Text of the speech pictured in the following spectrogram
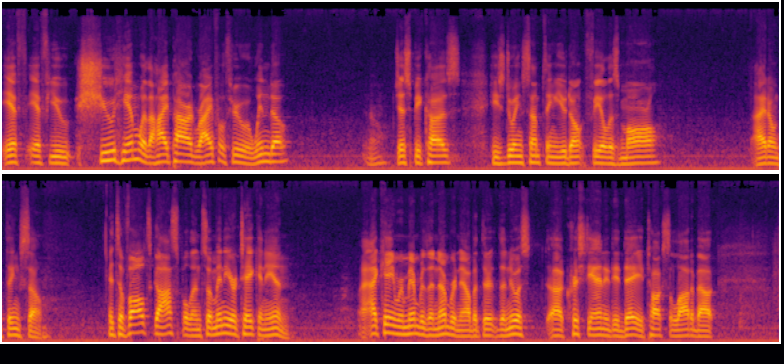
if, if you shoot him with a high powered rifle through a window? You know, just because he's doing something you don't feel is moral? I don't think so. It's a false gospel, and so many are taken in. I can't even remember the number now, but the, the newest uh, Christianity Today talks a lot about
